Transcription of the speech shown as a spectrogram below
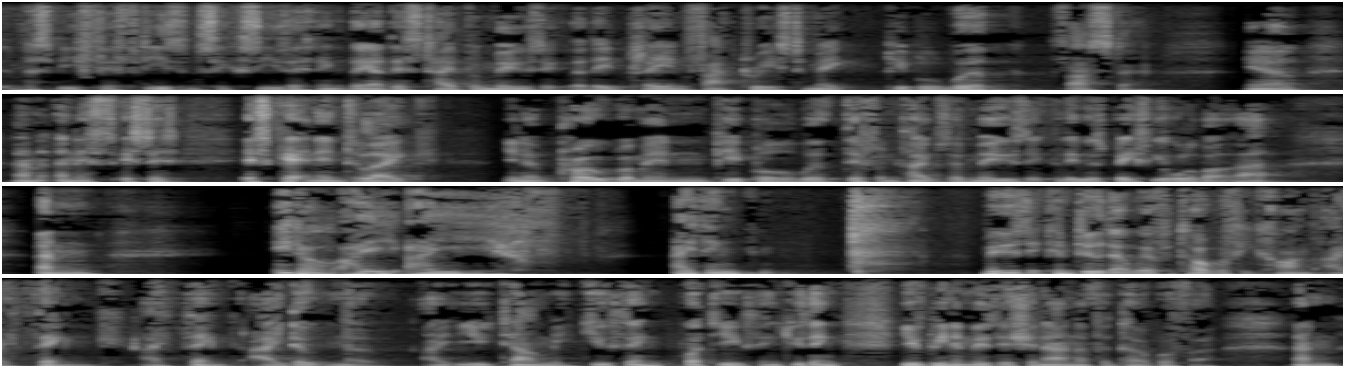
it must be fifties and sixties I think they had this type of music that they'd play in factories to make people work faster, you know, and and it's it's it's getting into like you know programming people with different types of music. It was basically all about that, and you know I I I think music can do that where photography can't. I think. I think. I don't know. I, you tell me. Do you think? What do you think? Do you think you've been a musician and a photographer, and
